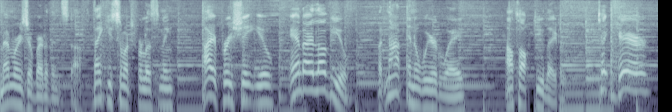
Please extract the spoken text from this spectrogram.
Memories are better than stuff. Thank you so much for listening. I appreciate you and I love you, but not in a weird way. I'll talk to you later. Take care.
